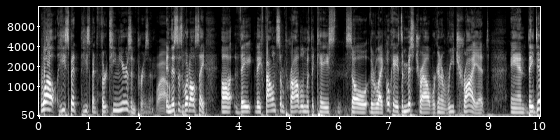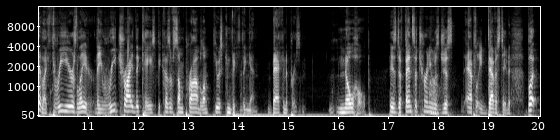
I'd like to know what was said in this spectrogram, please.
Well, he spent he spent 13 years in prison. Wow. And this is what I'll say. Uh, they they found some problem with the case, so they're like, okay, it's a mistrial. We're gonna retry it, and they did. Like three years later, they retried the case because of some problem. He was convicted again, back into prison. No hope. His defense attorney was just absolutely devastated. But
